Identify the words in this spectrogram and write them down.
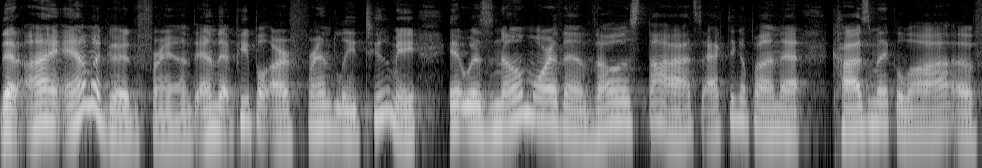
that I am a good friend and that people are friendly to me. It was no more than those thoughts acting upon that cosmic law of,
